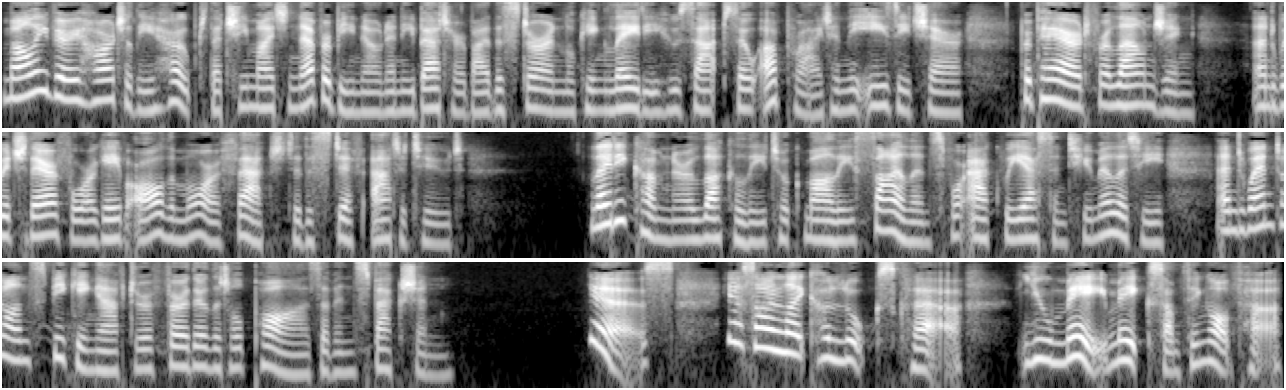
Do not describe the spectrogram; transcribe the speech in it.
Molly very heartily hoped that she might never be known any better by the stern-looking lady who sat so upright in the easy-chair, prepared for lounging, and which therefore gave all the more effect to the stiff attitude. Lady Cumnor luckily took Molly's silence for acquiescent humility, and went on speaking after a further little pause of inspection. "Yes, yes, I like her looks, Clare. You may make something of her.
